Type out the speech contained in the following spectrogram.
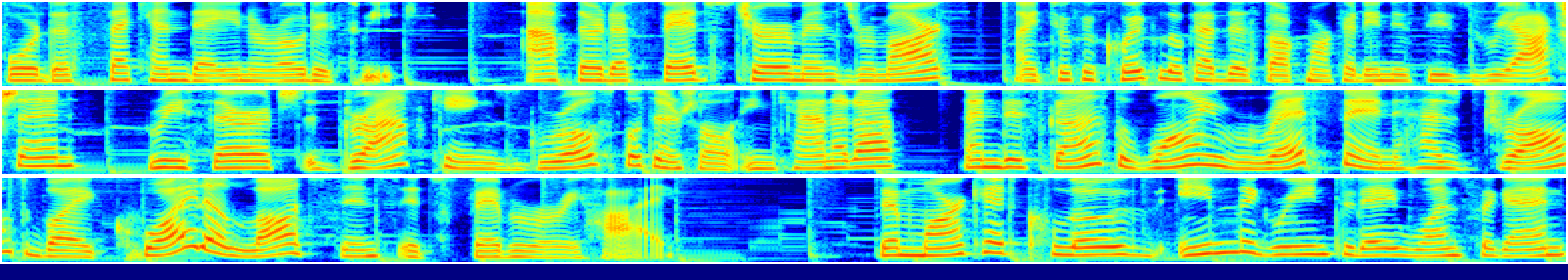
for the second day in a row this week. After the Fed's chairman's remark, I took a quick look at the stock market indices reaction, researched DraftKings' growth potential in Canada, and discussed why Redfin has dropped by quite a lot since its February high. The market closed in the green today once again,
